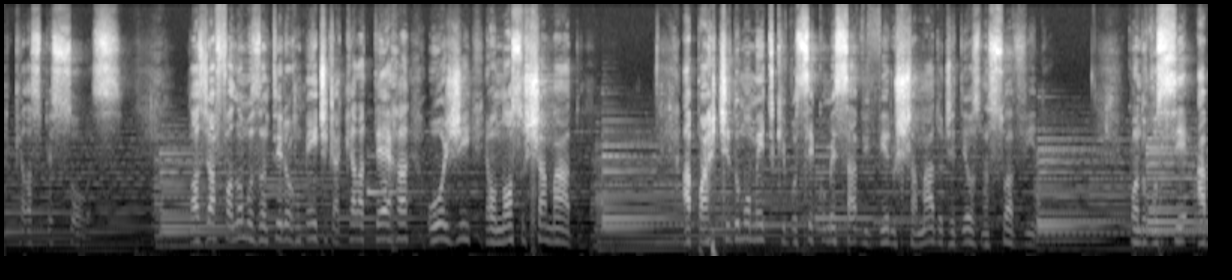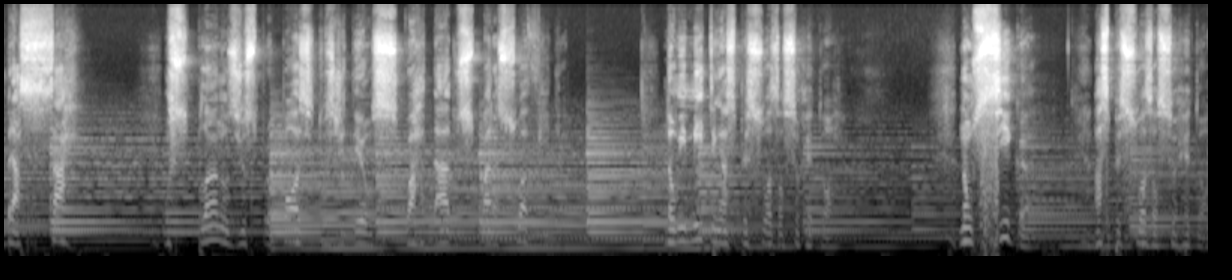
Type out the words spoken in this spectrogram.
aquelas pessoas. Nós já falamos anteriormente que aquela terra hoje é o nosso chamado. A partir do momento que você começar a viver o chamado de Deus na sua vida, quando você abraçar os planos e os propósitos de Deus guardados para a sua vida, não imitem as pessoas ao seu redor. Não siga as pessoas ao seu redor.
